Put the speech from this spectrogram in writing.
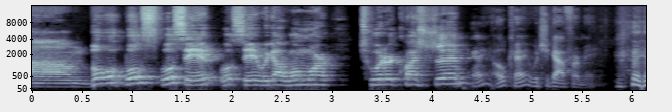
um but we'll, we'll we'll see it. We'll see it. We got one more twitter question. Okay, okay. What you got for me? is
